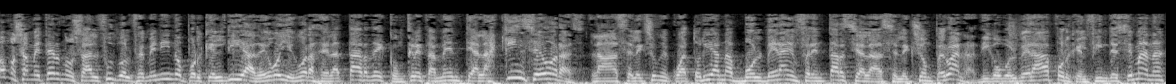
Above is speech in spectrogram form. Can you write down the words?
Vamos a meternos al fútbol femenino porque el día de hoy, en horas de la tarde, concretamente a las 15 horas, la selección ecuatoriana volverá a enfrentarse a la selección peruana. Digo volverá porque el fin de semana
